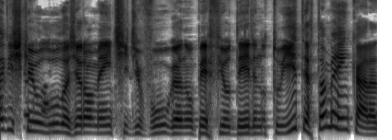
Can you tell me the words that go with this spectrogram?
lives que o Lula geralmente divulga no perfil dele no Twitter também, cara.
